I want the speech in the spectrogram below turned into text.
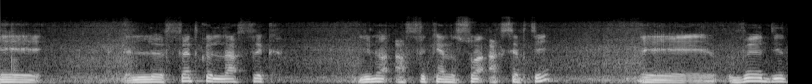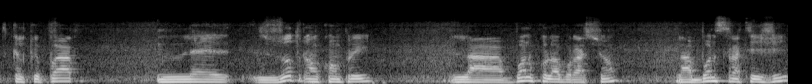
Et le fait que l'Afrique l'Union africaine soit acceptée et veut dire quelque part les autres ont compris la bonne collaboration, la bonne stratégie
